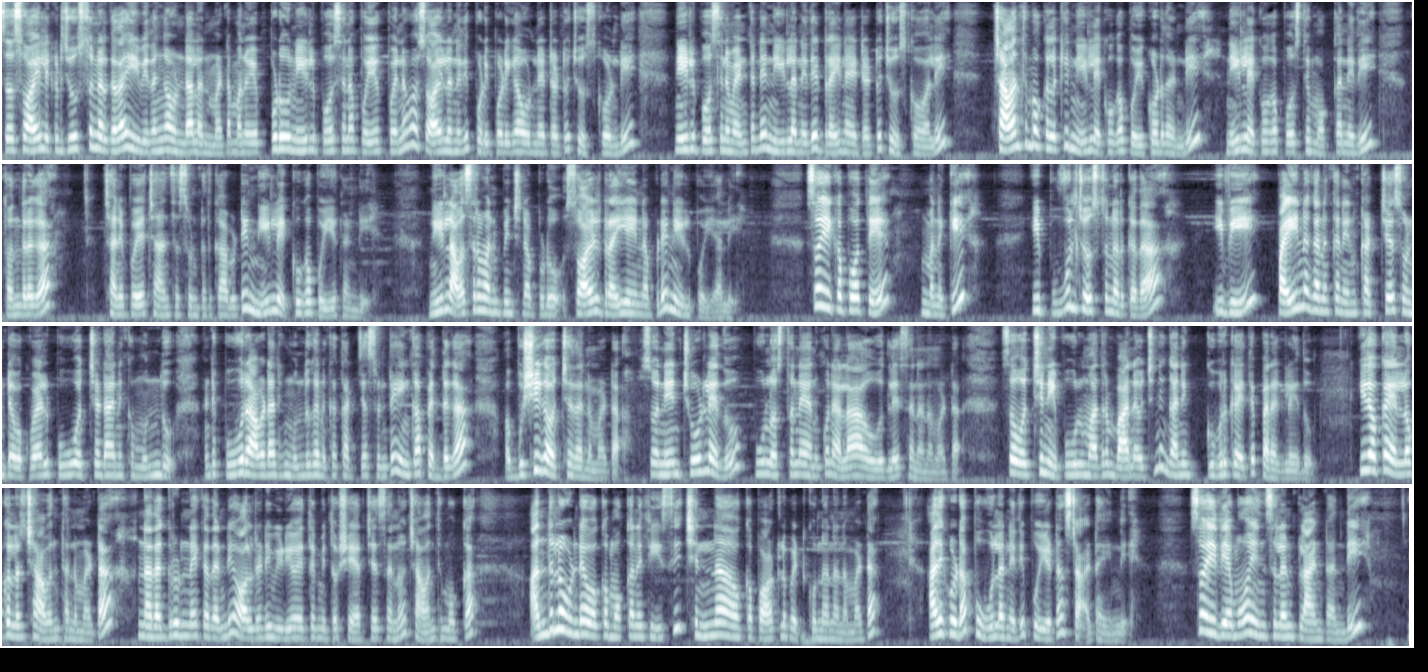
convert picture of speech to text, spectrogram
సో సాయిల్ ఇక్కడ చూస్తున్నారు కదా ఈ విధంగా ఉండాలన్నమాట. మనం ఎప్పుడు నీళ్ళు పోసినా పోయకపోయినా సాయిల్ అనేది పొడి పొడిగా ఉండేటట్టు చూసుకోండి. నీళ్ళు పోసిన వెంటనే నీళ్ళు అనేది డ్రైన్ అయ్యేటట్టు చూసుకోవాలి. చామంతి మొక్కలకి నీళ్ళు ఎక్కువగా పోయకూడదండి. నీళ్ళు ఎక్కువగా పోస్తే మొక్క అనేది తొందరగా చనిపోయే ఛాన్సెస్ ఉంటుంది కాబట్టి నీళ్ళు ఎక్కువగా పోయకండి. నీళ్ళు అవసరం అనిపించినప్పుడు సాయిల్ డ్రై అయినప్పుడే నీళ్ళు పోయాలి. సో ఇకపోతే మనకి ఈ పువ్వులు చూస్తున్నారు కదా ఇవి పైన కనుక నేను కట్ చేసి ఉంటే ఒకవేళ పువ్వు వచ్చడానికి ముందు అంటే పువ్వు రావడానికి ముందు కనుక కట్ చేసి ఉంటే ఇంకా పెద్దగా బుషిగా వచ్చేదన్నమాట. సో నేను చూడలేదు పూలు వస్తున్నాయి అనుకుని అలా వదిలేసాను అనమాట సో వచ్చినాయి. పువ్వులు మాత్రం బాగానే వచ్చినాయి కానీ గుబురుకైతే అయితే పెరగలేదు. ఇది ఒక ఎల్లో కలర్ చావంతి అనమాట నా దగ్గర ఉన్నాయి కదండి ఆల్రెడీ వీడియో అయితే మీతో షేర్ చేశాను చావంతి మొక్క. అందులో ఉండే ఒక మొక్కని తీసి చిన్న ఒక పాట్లో పెట్టుకున్నాను అనమాట అది కూడా పువ్వులు అనేది పూయటం స్టార్ట్ అయింది. సో ఇదేమో ఇన్సులిన్ ప్లాంట్ అండి.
